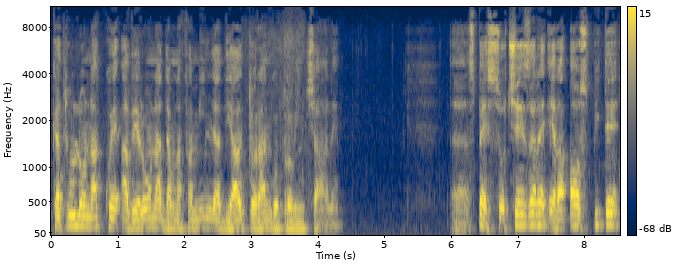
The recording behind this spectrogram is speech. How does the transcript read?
Catullo nacque a Verona da una famiglia di alto rango provinciale. Eh, spesso Cesare era ospite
